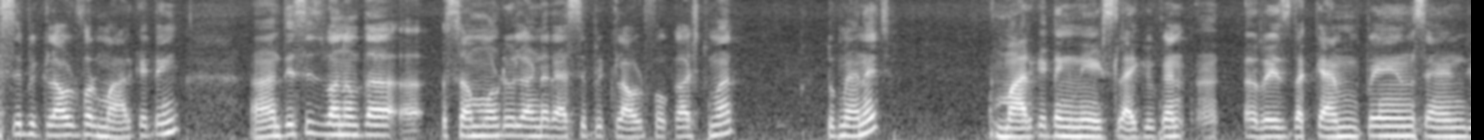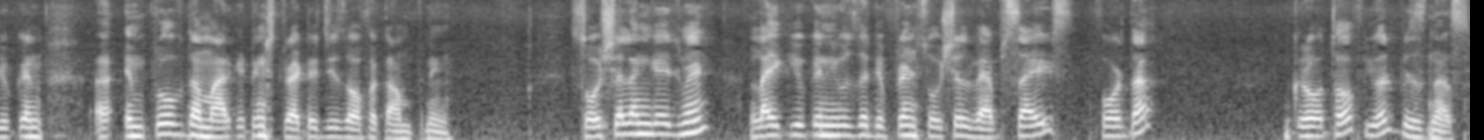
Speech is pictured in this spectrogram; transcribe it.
SAP Cloud for Marketing. Uh, this is one of the uh, sub module under SAP Cloud for Customer to manage marketing needs like you can uh, raise the campaigns and you can uh, improve the marketing strategies of a company social engagement like you can use the different social websites for the growth of your business.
